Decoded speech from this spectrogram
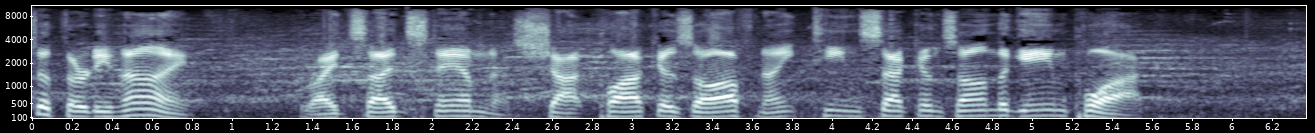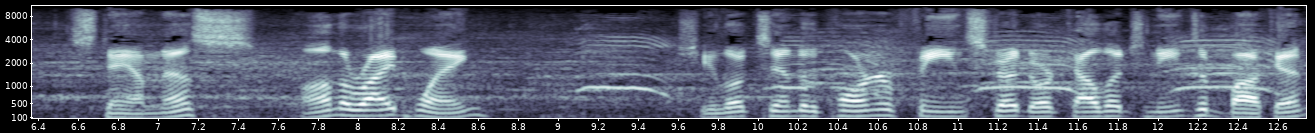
to 39. Right side Stamnus. Shot clock is off. 19 seconds on the game clock. Stamnus on the right wing. She looks into the corner. Feenstra. Dordt College needs a bucket.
